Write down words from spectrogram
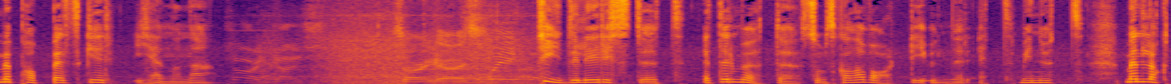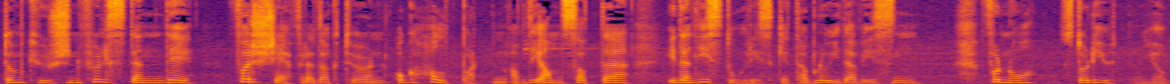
med pappesker i hendene. Tydelig rystet etter møtet som skal ha vart i under ett minutt, men lagt om kursen fullstendig for sjefredaktøren og halvparten av de ansatte i den historiske tabloidavisen. For nå står de uten jobb.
